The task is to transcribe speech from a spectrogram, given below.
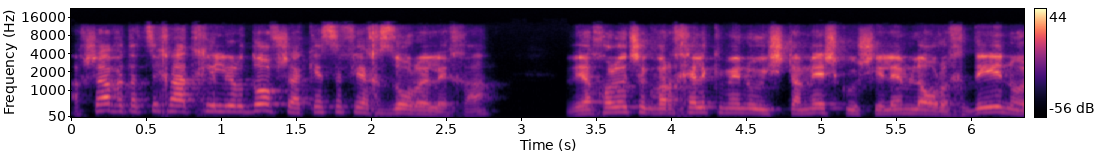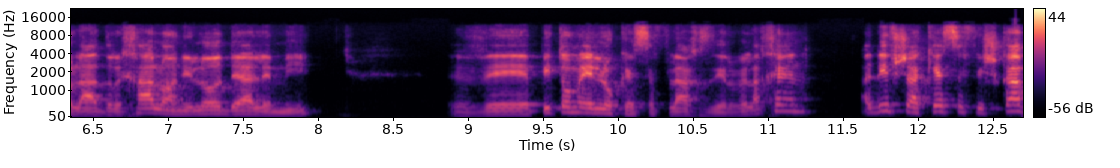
עכשיו אתה צריך להתחיל לרדוף שהכסף יחזור אליך, ויכול להיות שכבר חלק ממנו ישתמש כי הוא שילם לעורך דין או לאדריכל או אני לא יודע למי, ופתאום אין לו כסף להחזיר, ולכן עדיף שהכסף ישכב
